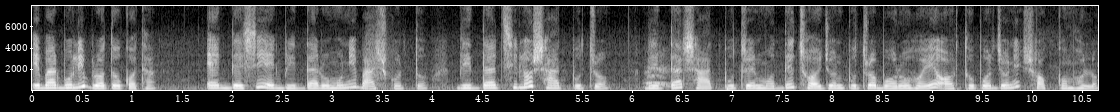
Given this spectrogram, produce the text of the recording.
এবার বলি ব্রত কথা। এক দেশে এক বৃদ্ধা রমণী বাস করত। বৃদ্ধার ছিল সাত পুত্র। বৃদ্ধার সাত পুত্রের মধ্যে ছয়জন পুত্র বড় হয়ে অর্থ উপার্জনে সক্ষম হলো।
